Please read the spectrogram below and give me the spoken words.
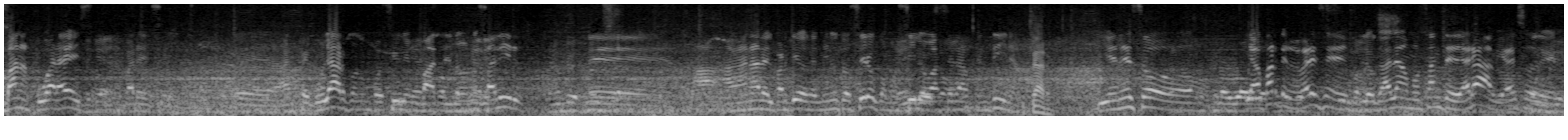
van a jugar a eso, me parece. Eh, a especular con un posible empate, no, no salir a, a ganar el partido desde el minuto cero como sí lo va a hacer Argentina. Claro. Y en eso, y aparte me parece lo que hablábamos antes de Arabia, eso de,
